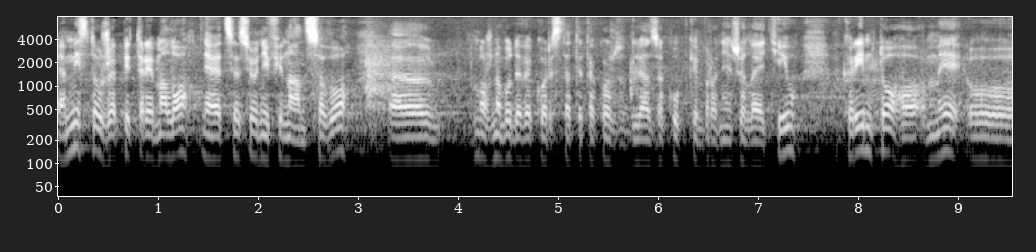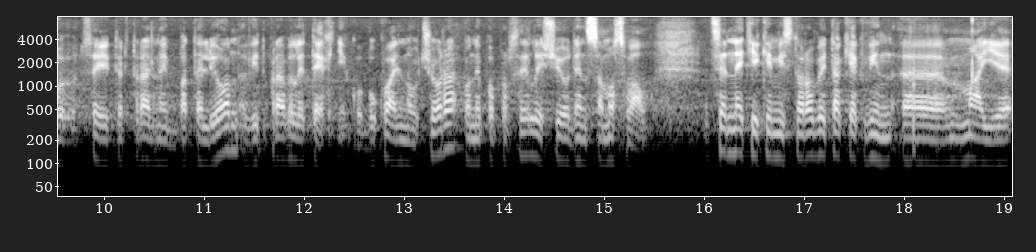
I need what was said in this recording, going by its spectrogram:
Е, Місто вже підтримало е, це сьогодні фінансово. Е, Можна буде використати також для закупки бронежилетів. Крім того, ми у цей територіальний батальйон відправили техніку. Буквально вчора вони попросили ще один самосвал. Це не тільки місто робить, так як він має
